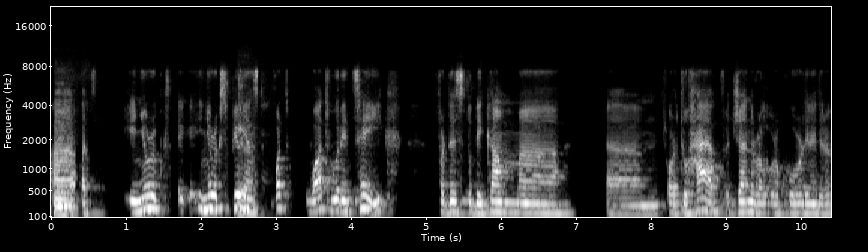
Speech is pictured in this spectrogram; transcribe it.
uh, mm. uh, but in your in your experience yeah. what what would it take for this to become uh, um, or to have a general or coordinated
